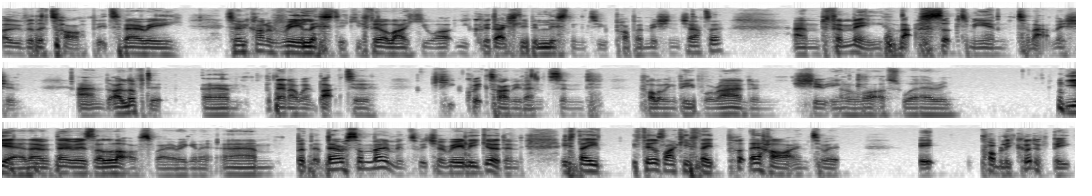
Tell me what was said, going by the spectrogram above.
over the top. It's very it's very kind of realistic. You feel like you are you could actually be listening to proper mission chatter, and for me that sucked me into that mission, and I loved it. Um, but then I went back to quick time events and following people around and shooting. And a lot of swearing. Yeah, there, there is a lot of swearing in it. Um, but th- there are some moments which are really good, and if they, it feels like if they'd put their heart into it, it probably could have beat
